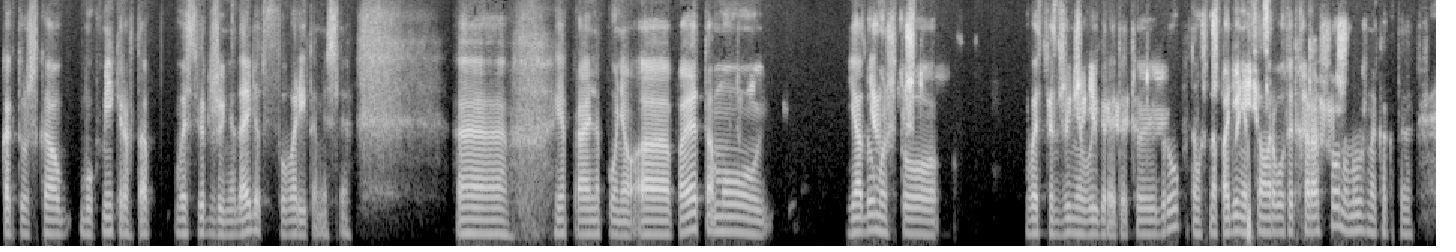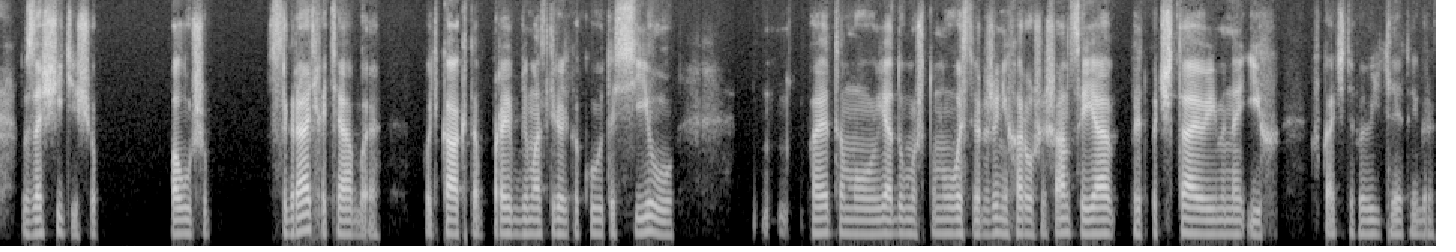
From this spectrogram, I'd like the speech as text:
как ты уже сказал, букмекеров-то Вест-Вирджиния, да, идет фаворитом, если я правильно понял. Э, поэтому я думаю, что Вест-Вирджиния выиграет эту игру, потому что нападение в целом работает хорошо, но нужно как-то в защите еще получше сыграть хотя бы, хоть как-то продемонстрировать какую-то силу. Поэтому я думаю, что ну, у Вест-Вирджинии хорошие шансы, и я предпочитаю именно их в качестве победителя этой игры.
